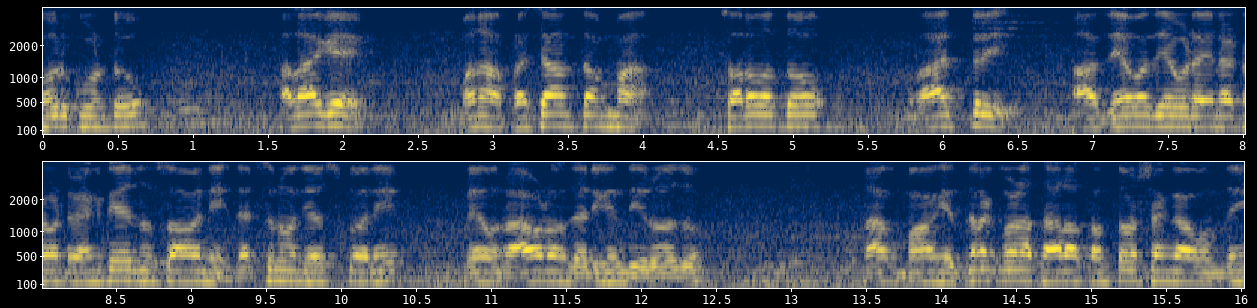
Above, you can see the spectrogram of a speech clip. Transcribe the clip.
కోరుకుంటూ అలాగే మన ప్రశాంతమ్మ చొరవతో రాత్రి ఆ దేవదేవుడైనటువంటి వెంకటేశ్వర స్వామిని దర్శనం చేసుకొని మేము రావడం జరిగింది ఈరోజు. నాకు మాకు ఇద్దరికి కూడా చాలా సంతోషంగా ఉంది.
